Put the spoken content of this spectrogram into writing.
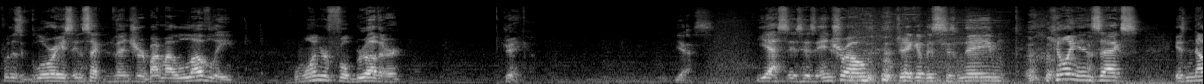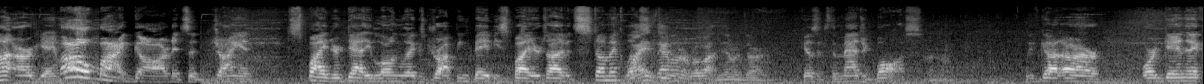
for this glorious insect adventure by my lovely, wonderful brother, Jacob. Yes. Yes is his intro. Jacob is his name. Killing insects is not our game. Oh my god, it's a giant spider daddy long legs dropping baby spiders out of its stomach. Why Let's is that do- one a robot and the other one's aren't? Because it's the magic boss. Uh-huh. We've got our organic,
